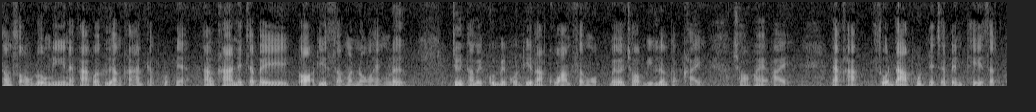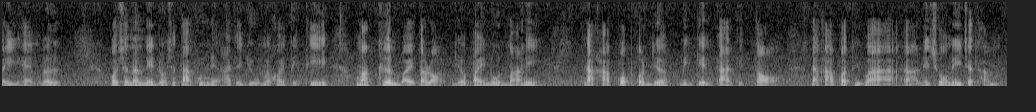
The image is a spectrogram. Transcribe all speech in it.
ทั้งสองดวงนี้นะครับ ก็คืออังคารกับพุธเนี่ย อังคารเนี่ยจะไปเกาะที่สัมมโนแห่งเลิก จึงทำให้คุณเป็นคนที่รักความสงบ ไม่ค่อยชอบมีเรื่องกับใคร ชอบให้อภัยนะครับ ส่วนดาวพุธเนี่ยจะเป็นเทสตรีแห่งเลิก เพราะฉะนั้นเนี่ยดวงชะตาคุณเนี่ยอาจจะอยู่ไม่ค่อยติดที่มักเคลื่อนไหวตลอด เดี๋ยวไปนู่นมานี่นะครับ พบคนเยอะมีเกณฑ์การติดต่อนะครับ ก็ถือว่าอ่าในช่วงนี้จะทำ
